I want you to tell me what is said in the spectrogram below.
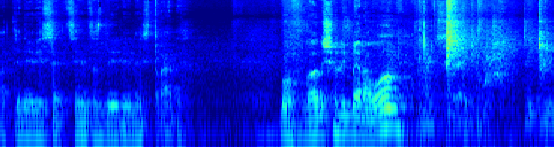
a Tenere 700 dele aí na estrada. Bom, agora deixa eu liberar o homem. Tem que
